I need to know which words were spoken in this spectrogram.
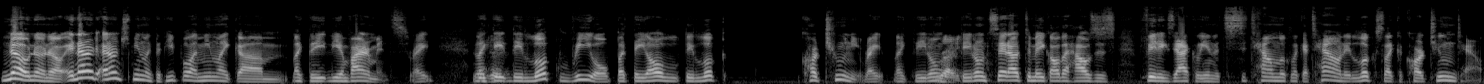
No, no, no. And I don't, I don't just mean like the people. I mean like um like the the environments, right? Like Okay. they they look real, but they all they look cartoony, right? Like they don't Right. they don't set out to make all the houses fit exactly and the town look like a town. It looks like a cartoon town,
